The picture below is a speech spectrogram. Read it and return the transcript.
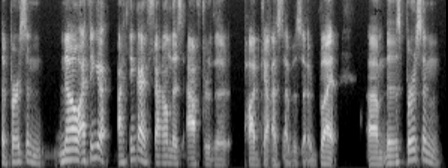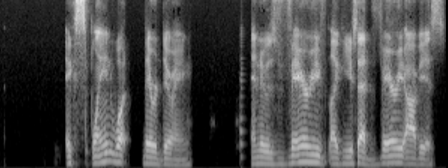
the person, no, I think I think I found this after the podcast episode, but um, this person explained what they were doing, and it was very, like you said, very obvious.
